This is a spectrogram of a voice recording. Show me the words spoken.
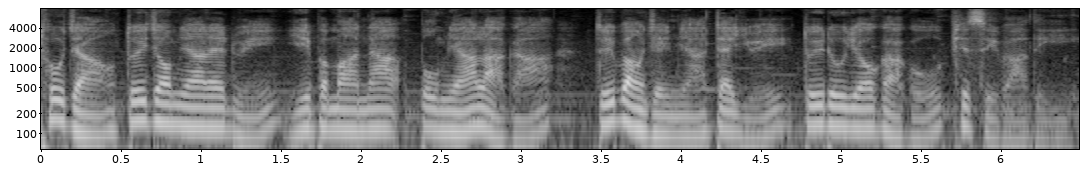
ထို့ကြောင့်သွေးကြောများတဲ့တွင် ရေပမာဏပိုများလာကသွေးပေါင်ချိန်များတက်၍သွေးတိုးယောဂါကို ဖြစ်စေပါသည်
